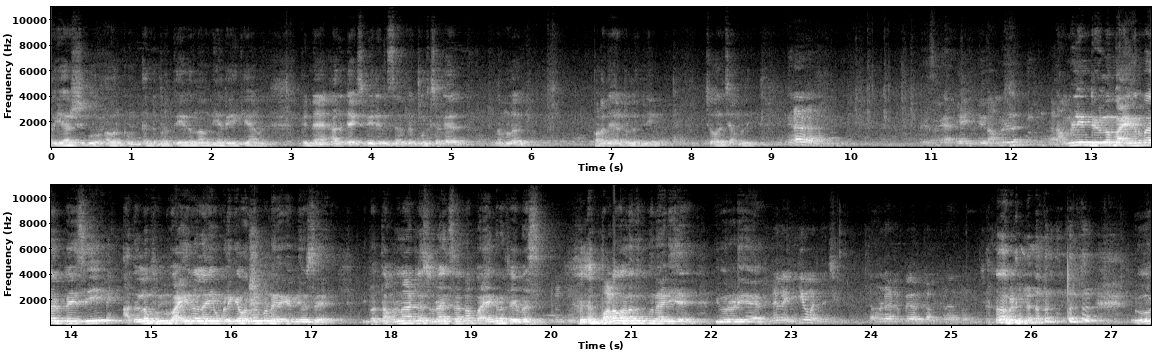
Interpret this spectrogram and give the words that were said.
Riya Shibu അവർക്കും എൻ്റെ പ്രത്യേക നന്ദി അറിയിക്കുകയാണ് പിന്നെ അതിൻ്റെ എക്സ്പീരിയൻസിനെ കുറിച്ചൊക്കെ നമ്മൾ പറഞ്ഞു കേട്ടല്ലോ ഇനി ചോദിച്ചാൽ മതി தமிழ் தமிழ் இன்டர்வியூல பயங்கரமா இவர் பேசி அதெல்லாம் ஃபுல் வைரல் ஆகி உங்களுக்கே வந்துருக்கும்னு நினைக்கிற நியூஸ் இப்போ தமிழ்நாட்டில் சுராஜ் சார்னா பயங்கர ஃபேமஸ் படம் வர்றதுக்கு முன்னாடியே இவருடைய இல்ல இல்ல இங்கேயும் வந்துச்சு தமிழ்நாட்டுல போய் அவர் கலக்கினார் ஓ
